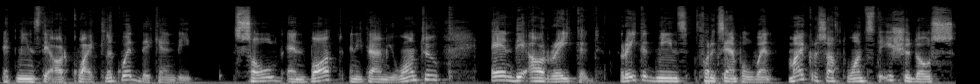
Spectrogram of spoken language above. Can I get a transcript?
It means they are quite liquid. They can be sold and bought anytime you want to. And they are rated. Rated means, for example, when Microsoft wants to issue those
